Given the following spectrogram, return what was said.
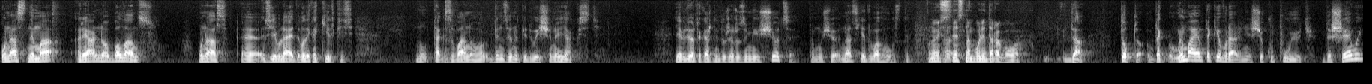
у нас нема реального балансу. У нас з'являється велика кількість ну, так званого бензину підвищеної якості. Я відверто кажу, не дуже розумію, що це, тому що у нас є два гости. Ну, естественно, более дорогого. Да. Тобто, так, ми маємо таке враження, що купують дешевий,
